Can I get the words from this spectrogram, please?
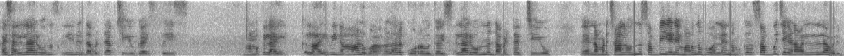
ഗൈസ് എല്ലാവരും ഒന്ന് സ്ക്രീനിൽ ഡബിൾ ടാപ്പ് ചെയ്യൂ ഗൈസ് പ്ലീസ് നമുക്ക് ലൈക്ക് ലൈവിന് ആൾ വളരെ കുറവ് ഗൈസ് എല്ലാവരും ഒന്ന് ഡബിൾ ടാപ്പ് ചെയ്യൂ. നമ്മുടെ ചാനൽ ഒന്ന് സബ് ചെയ്യണേ മറന്നു പോലെ നമുക്ക് സബ് ചെയ്യണം എല്ലാവരും.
